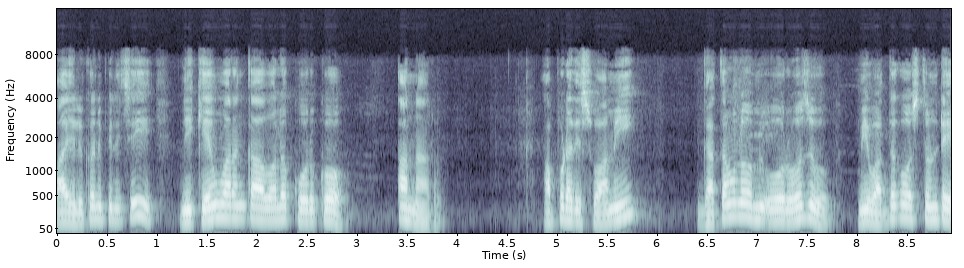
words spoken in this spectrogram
ఆ ఎలుకను పిలిచి నీకేం వరం కావాలో కోరుకో అన్నారు. అప్పుడు అది స్వామి గతంలో ఓ రోజు మీ వద్దకు వస్తుంటే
